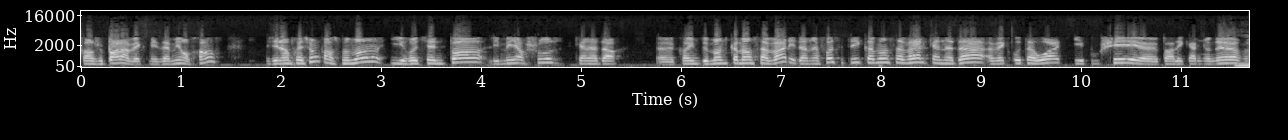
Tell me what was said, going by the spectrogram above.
quand je parle avec mes amis en France, j'ai l'impression qu'en ce moment, ils retiennent pas les meilleures choses du Canada. Euh, quand ils me demandent comment ça va, les dernières fois, c'était comment ça va le Canada avec Ottawa qui est bouché euh, par les camionneurs euh,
